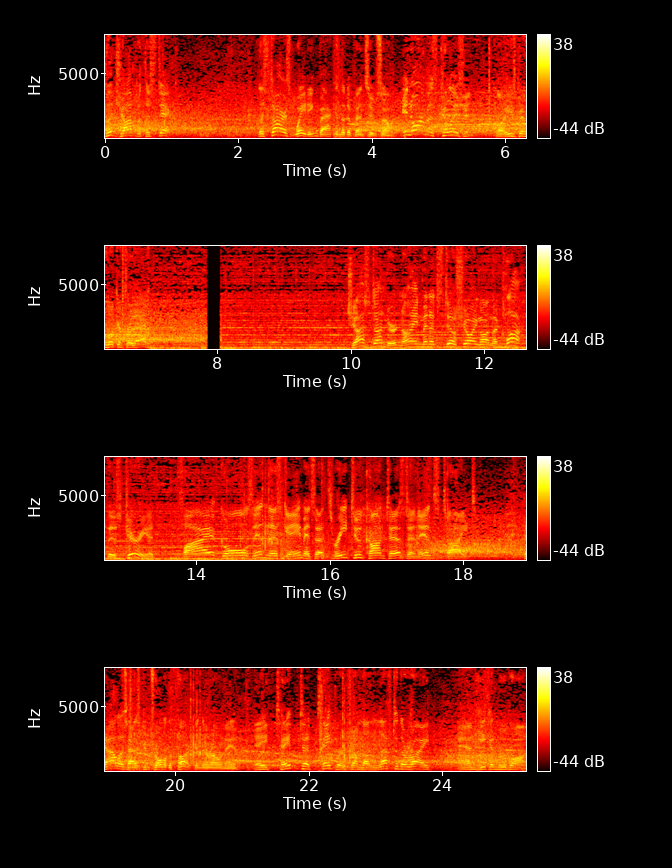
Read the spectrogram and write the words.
Good job with the stick. The Stars waiting back in the defensive zone. Enormous collision. Well, he's been looking for that. Just under nine minutes still showing on the clock this period. Five goals in this game. It's a 3-2 contest, and it's tight. Dallas has control of the puck in their own end. A tape-to-taper from the left to the right, and he can move on.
